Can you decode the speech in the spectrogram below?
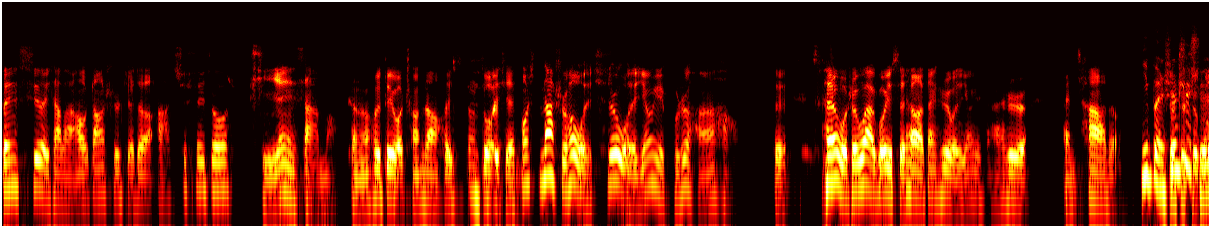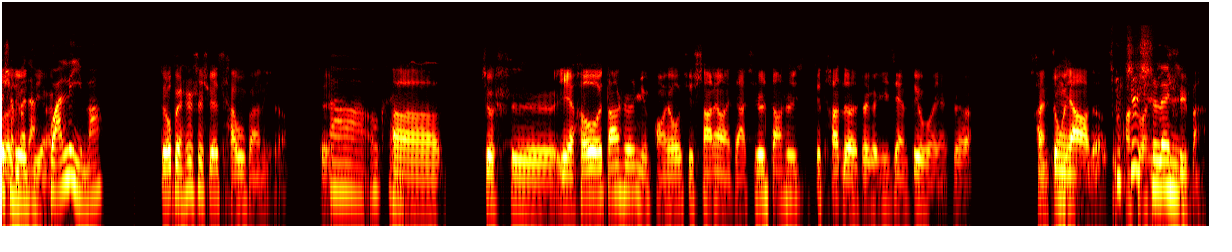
分析了一下吧，然后当时觉得啊，去非洲体验一下嘛，可能会对我成长会更多一些。同时那时候我其实我的英语不是很好，对，虽然我是外国语学校，但是我的英语还是很差的。你本身是学什么的？管理吗？对，我本身是学财务管理的。对啊，OK。呃，就是也和我当时女朋友去商量一下，其实当时对她的这个意见对我也是很重要的。支持了你吧？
